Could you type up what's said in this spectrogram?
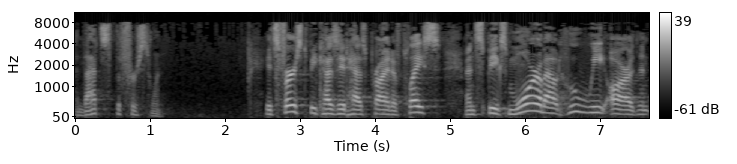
and that's the first one. It's first because it has pride of place and speaks more about who we are than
